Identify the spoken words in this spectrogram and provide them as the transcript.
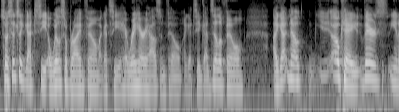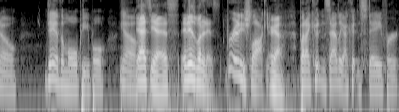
So essentially got to see a Willis O'Brien film. I got to see a Ray Harryhausen film. I got to see a Godzilla film. I got, now, okay, there's, you know, Day of the Mole people. You know, yeah, it's it is what it is. pretty schlocky. Yeah. But I couldn't. Sadly, I couldn't stay for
